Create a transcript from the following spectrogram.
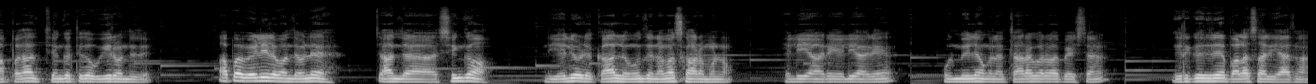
அப்போ தான் சிங்கத்துக்கு உயிர் வந்தது. அப்போ வெளியில் வந்தவொடனே அந்த சிங்கம் இந்த எலியோட காலில் வந்து நமஸ்காரம் பண்ணும். எலியாரு எலியாரு உண்மையிலே உங்களை தரகுறவாக பேசிட்டேன். இருக்கிறதுலே பலசாலி யாருன்னா?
